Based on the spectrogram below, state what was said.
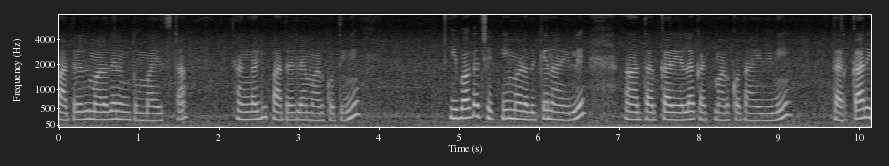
ಪಾತ್ರೆಯಲ್ಲಿ ಮಾಡೋದೇ ನಂಗೆ ತುಂಬ ಇಷ್ಟ. ಹಾಗಾಗಿ ಪಾತ್ರೆಯಲ್ಲೇ ಮಾಡ್ಕೋತೀನಿ. ಇವಾಗ ಚಟ್ನಿ ಮಾಡೋದಕ್ಕೆ ನಾನಿಲ್ಲಿ ತರಕಾರಿ ಎಲ್ಲ ಕಟ್ ಮಾಡ್ಕೋತಾ ಇದ್ದೀನಿ. ತರಕಾರಿ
